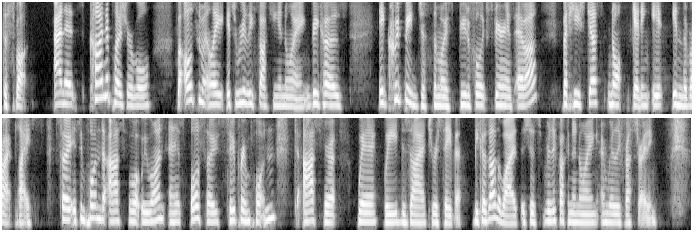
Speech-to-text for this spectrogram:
the spot. And it's kind of pleasurable, but ultimately, it's really fucking annoying because it could be just the most beautiful experience ever, but he's just not getting it in the right place. So it's important to ask for what we want. And it's also super important to ask for it where we desire to receive it because otherwise it's just really fucking annoying and really frustrating.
